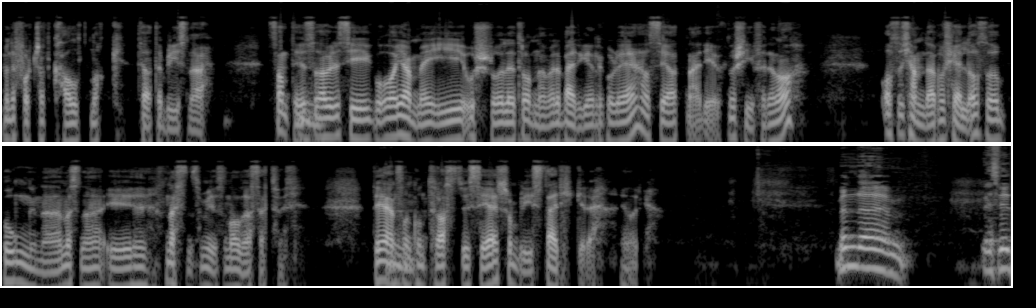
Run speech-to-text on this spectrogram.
men det er fortsatt kaldt nok til at det blir snø. Samtidig så mm. da vil jeg si gå hjemme i Oslo eller Trondheim eller Bergen eller hvor du er, og si at nei, det er jo ikke noe skiføre nå. Og så kommer du deg på fjellet, og så bugner det med snø i nesten så mye som du aldri har sett før. Det er en sånn mm. kontrast vi ser som blir sterkere i Norge. Men eh, hvis vi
